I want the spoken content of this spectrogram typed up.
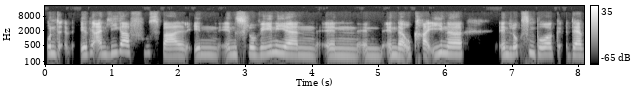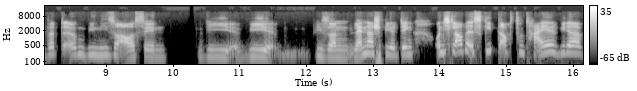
und irgendein Ligafußball in, in Slowenien, in, in, in der Ukraine, in Luxemburg, der wird irgendwie nie so aussehen wie, wie, wie so ein Länderspielding. Und ich glaube, es gibt auch zum Teil wieder,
